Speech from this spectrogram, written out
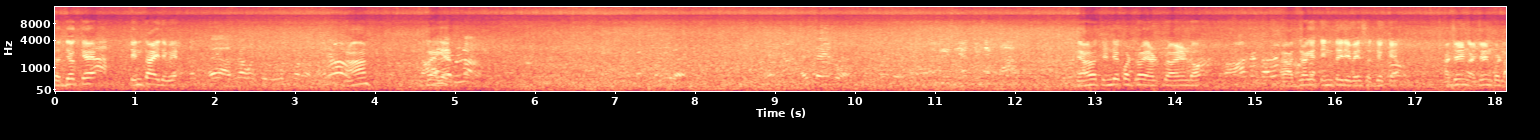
ಸದ್ಯಕ್ಕೆ ತಿಂತಾ ಇದ್ದೀವಿ. ಹಾಂ? ಯಾರೋ ತಿಂಡಿ ಕೊಟ್ಟರು ಎರಡು ಫ್ರೆಂಡು ಅದ್ರಾಗೆ ತಿಂತಿದ್ದೀವಿ ಸದ್ಯಕ್ಕೆ. ಅಜಯ್ ಅಜಯ್ ಕೊಡ್ಲ?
